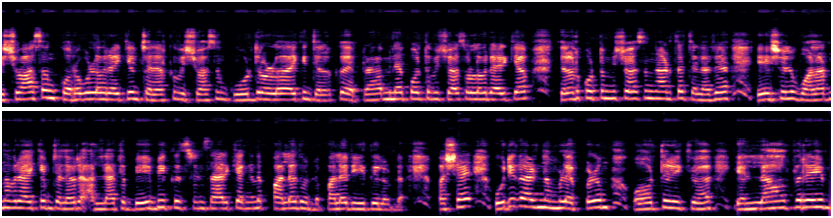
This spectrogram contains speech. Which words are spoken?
വിശ്വാസം കുറവുള്ളവരായിരിക്കും ചിലർക്ക് വിശ്വാസം കൂടുതലുള്ളതായിരിക്കും ചിലർക്ക് എബ്രാഹിമിനെ പോലത്തെ വിശ്വാസമുള്ളവരായിരിക്കാം ചിലർക്ക് ഒട്ടും വിശ്വാസം കാണാത്ത ചിലർ യേശുവിൽ വളർന്നവരായിരിക്കും ചിലർ അല്ലാത്ത ബേബി ക്രിസ്ത്യൻസ് ആയിരിക്കും അങ്ങനെ പലതുണ്ട് പല രീതിയിലുണ്ട്. പക്ഷെ ഒരു കാര്യം നമ്മൾ എപ്പോഴും ഓർത്തിരിക്കുക എല്ലാവരെയും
